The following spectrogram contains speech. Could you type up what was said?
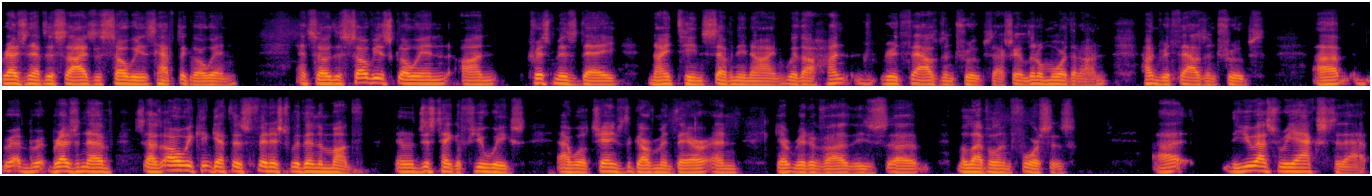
Brezhnev decides the Soviets have to go in. And so the Soviets go in on Christmas Day, 1979, with 100,000 troops, actually a little more than 100,000 troops. Uh, Brezhnev says, oh, we can get this finished within a month. It'll just take a few weeks and we'll change the government there and get rid of uh, these uh, malevolent forces. Uh, the US reacts to that.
